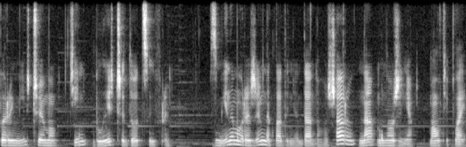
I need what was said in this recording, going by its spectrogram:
переміщуємо тінь ближче до цифри. Змінимо режим накладення даного шару на множення Multiply.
